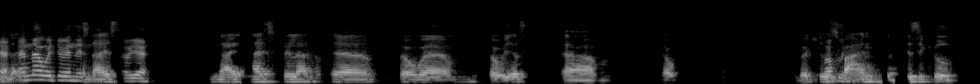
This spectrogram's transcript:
yeah, like and now we're doing this. Nice, so yeah, nice nice filler. Uh, so um, so yes, um, no, virtual Lovely. is fine, but physical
